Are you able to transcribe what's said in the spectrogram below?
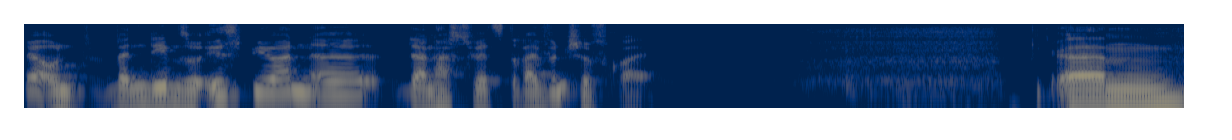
Ja, und wenn dem so ist, Björn, äh, dann hast du jetzt drei Wünsche frei. Ähm,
